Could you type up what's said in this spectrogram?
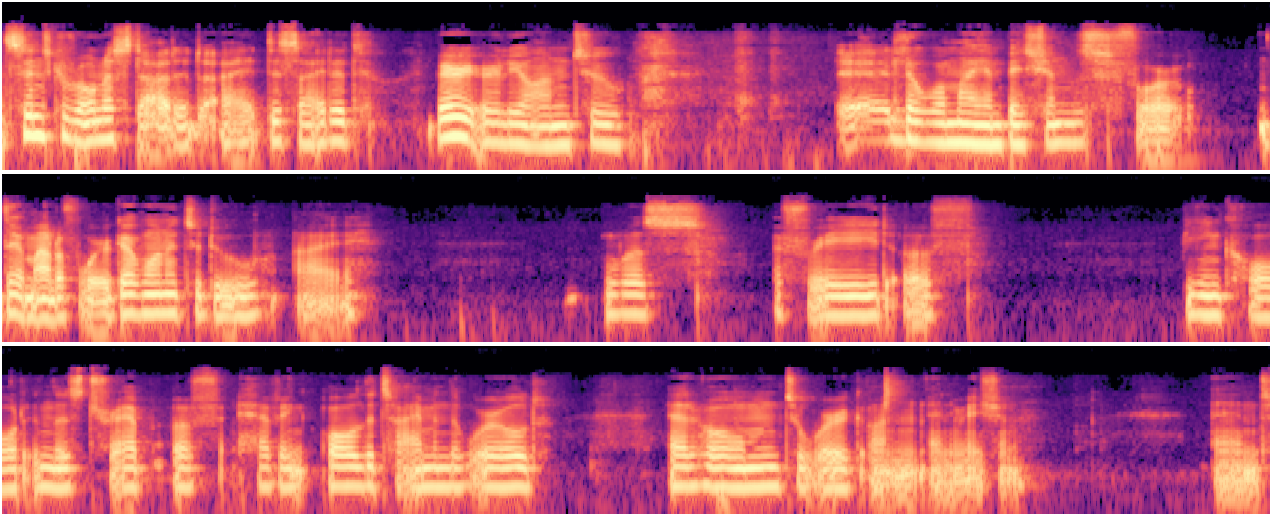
since Corona started, I decided very early on to uh, lower my ambitions for the amount of work I wanted to do. I was afraid of being caught in this trap of having all the time in the world at home to work on animation and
